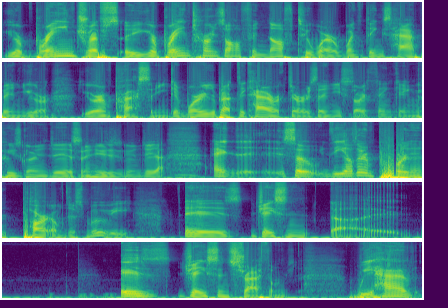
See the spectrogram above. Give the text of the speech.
your brain drifts uh, your brain turns off enough to where when things happen you're you're impressed and you get worried about the characters and you start thinking who's going to do this and who's going to do that. And so the other important part of this movie is Jason uh, is Jason Statham. We have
